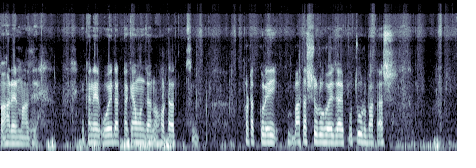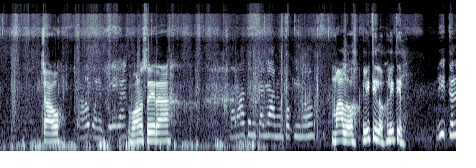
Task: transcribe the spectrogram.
পাহাড়ের মাঝে। এখানের ওয়েদারটা কেমন জানো হঠাৎ হঠাৎ করেই বাতাস শুরু হয়ে যায় প্রচুর বাতাস। চাও? বনসেরা মালো লিটিল লিটিল। লিটিল?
